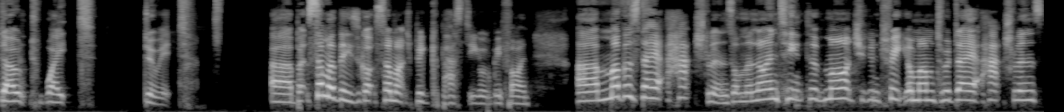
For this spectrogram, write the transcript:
don't wait, do it. Uh, but some of these have got so much big capacity, you'll be fine. Uh, Mother's Day at Hatchlands on the 19th of March. You can treat your mum to a day at Hatchlands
